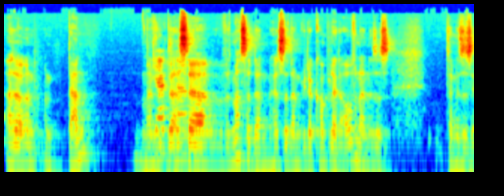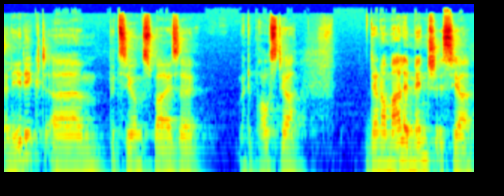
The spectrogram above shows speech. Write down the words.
Also und, und dann? Man, Ja, klar. ja, was machst du dann? Hörst du dann wieder komplett auf und dann ist es, dann ist es erledigt, ähm, beziehungsweise du brauchst ja, der normale Mensch ist ja,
